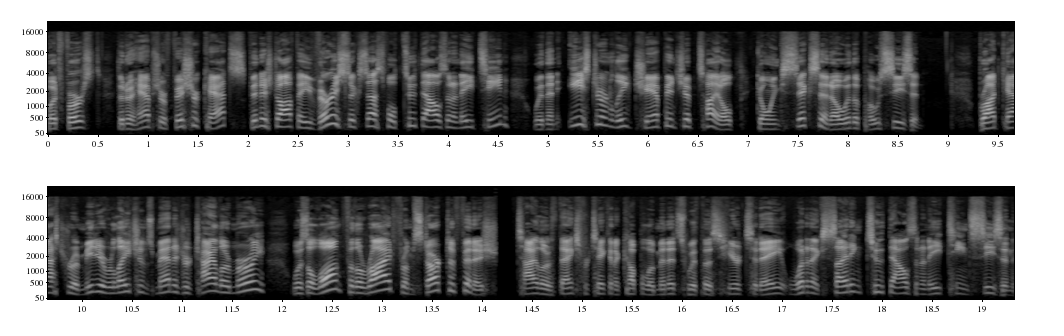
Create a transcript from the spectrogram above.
But first, the New Hampshire Fisher Cats finished off a very successful 2018 with an Eastern League Championship title, going 6 0 in the postseason. Broadcaster and media relations manager Tyler Murray was along for the ride from start to finish. Tyler, thanks for taking a couple of minutes with us here today. What an exciting 2018 season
